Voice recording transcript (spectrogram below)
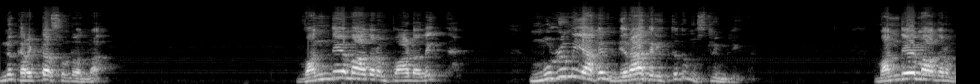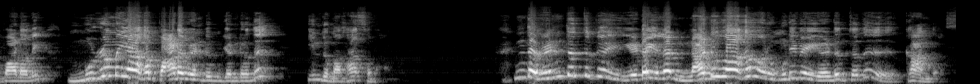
இன்னும் கரெக்டா சொல்றோம்னா வந்தே மாதரம் பாடலை முழுமையாக நிராகரித்தது முஸ்லிம் லீக். வந்தே மாதரம் பாடலை முழுமையாக பாட வேண்டும் என்றது இந்து மகாசபா. இந்த ரெண்டுத்துக்கு இடையில நடுவாக ஒரு முடிவை எடுத்தது காங்கிரஸ்.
